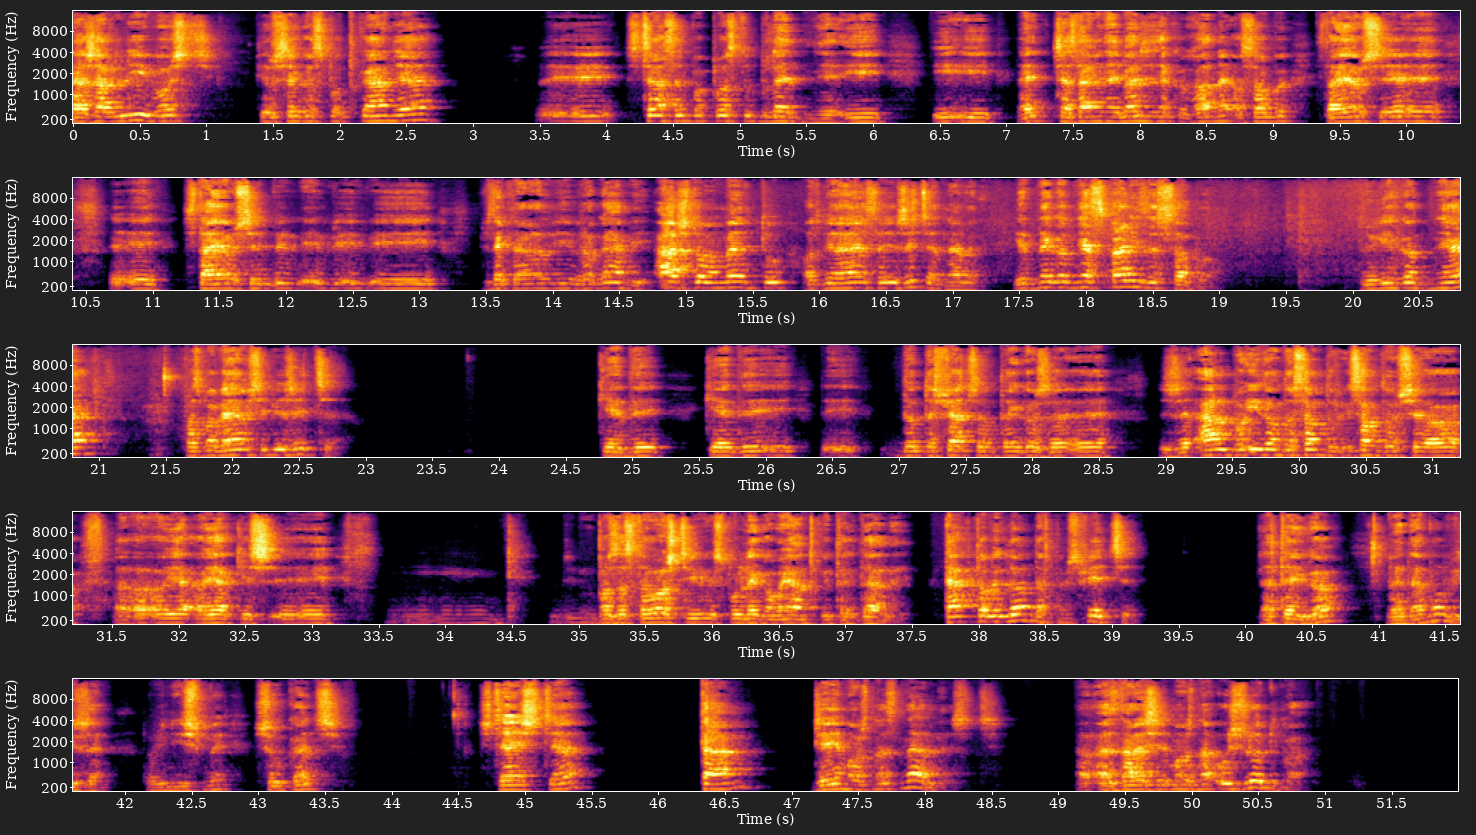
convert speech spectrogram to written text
ta żarliwość pierwszego spotkania z czasem po prostu blednie i, i, i czasami najbardziej zakochane osoby stają się, stają się tak wrogami, aż do momentu odbierają sobie życie nawet. Jednego dnia spali ze sobą, drugiego dnia pozbawiają siebie życia. Kiedy, kiedy do, doświadczą tego, że, y, że albo idą do sądów i sądzą się o, o, o jakieś pozostałości wspólnego majątku i tak dalej. Tak to wygląda w tym świecie. Dlatego Weda mówi, że powinniśmy szukać szczęścia tam, gdzie je można znaleźć. A, znaleźć je można u źródła.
